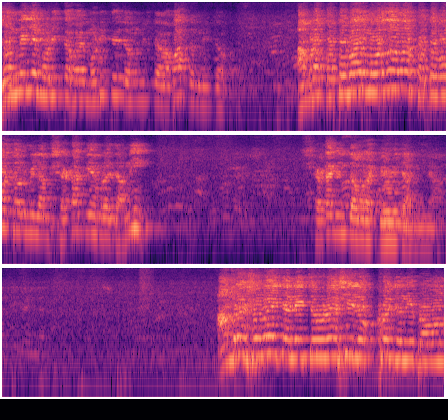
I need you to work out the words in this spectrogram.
জন্মিলে মরিতে হয়, মরিতে জন্মিতে আবার জন্মিতে হয়। আমরা কতবার মরলাম আর কতবার জন্মিলাম সেটা কি আমরা জানি? সেটা কিন্তু আমরা কেউ জানি না। আমরা সবাই জানি, চৌরাশি লক্ষ জনি ভ্রমণ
